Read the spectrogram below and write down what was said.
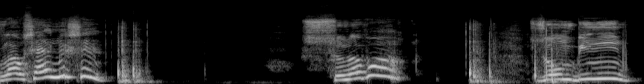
Lan sen misin? Şuna bak. Zombinin.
